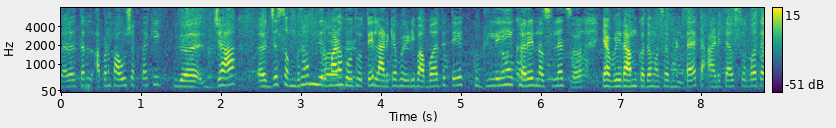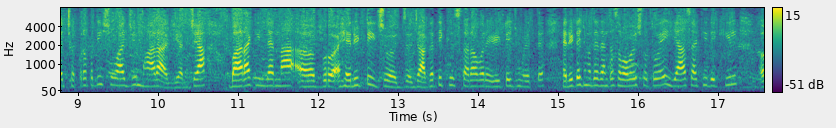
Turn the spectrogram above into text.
तर आपण पाहू शकता की ज्या जे संभ्रम निर्माण होत होते लाडक्या बहिणीबाबत ते कुठलेही खरे नसल्याचं यावेळी राम कदम असं म्हणतायत. आणि त्यासोबत छत्रपती शिवाजी महाराज यांच्या बारा किल्ल्यांना ब- हेरिटेज ज- जागतिक स्तरावर हेरिटेज मिळते. हेरिटेजमध्ये त्यांचा समावेश होतोय. यासाठी देखील अ,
